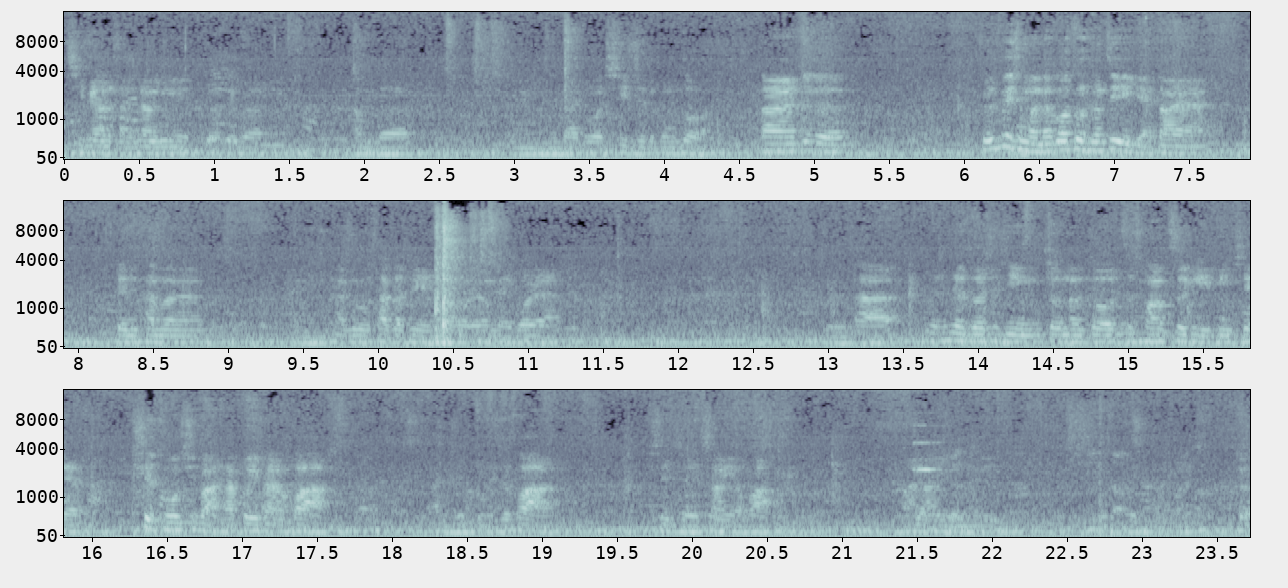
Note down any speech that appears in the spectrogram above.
奇妙的想象力和这个他们的嗯应该说细致的工作吧。当然，这个就是为什么能够做成这一点，当然跟他们嗯安格鲁萨克逊人或者美国人。就是他任任何事情都能够自创自立，并且试图去把它规范化、就是组织化，甚至商业化，这样一个能力。对，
